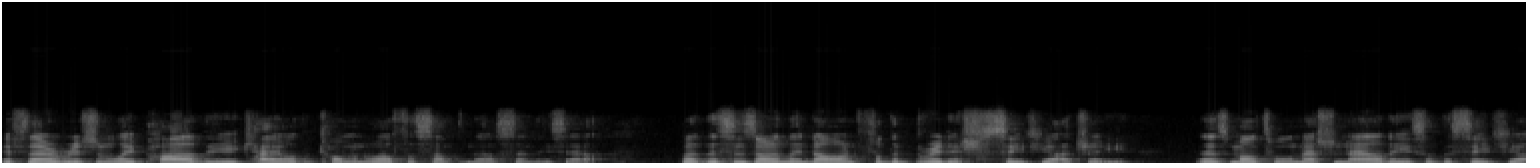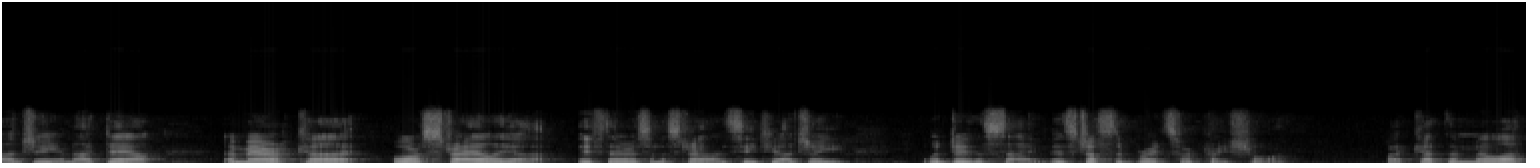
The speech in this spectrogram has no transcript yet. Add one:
if they're originally part of the UK or the Commonwealth or something, they'll send this out. But this is only known for the British CTRG. There's multiple nationalities of the CTRG, and I doubt America or Australia, if there is an Australian CTRG, would do the same. It's just the Brits, we're pretty sure. But Captain Miller,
